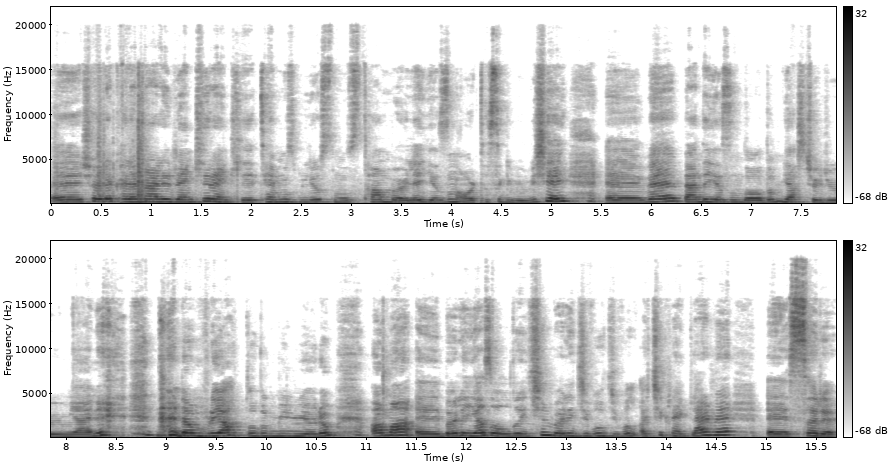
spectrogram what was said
Ee, şöyle kalemlerle renkli renkli. Temmuz biliyorsunuz tam böyle yazın ortası gibi bir şey. Ee, ve ben de yazın doğdum. Yaz çocuğuyum yani. Nereden buraya atladım bilmiyorum. Ama e, böyle yaz olduğu için böyle cıvıl cıvıl açık renkler ve e, sarı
